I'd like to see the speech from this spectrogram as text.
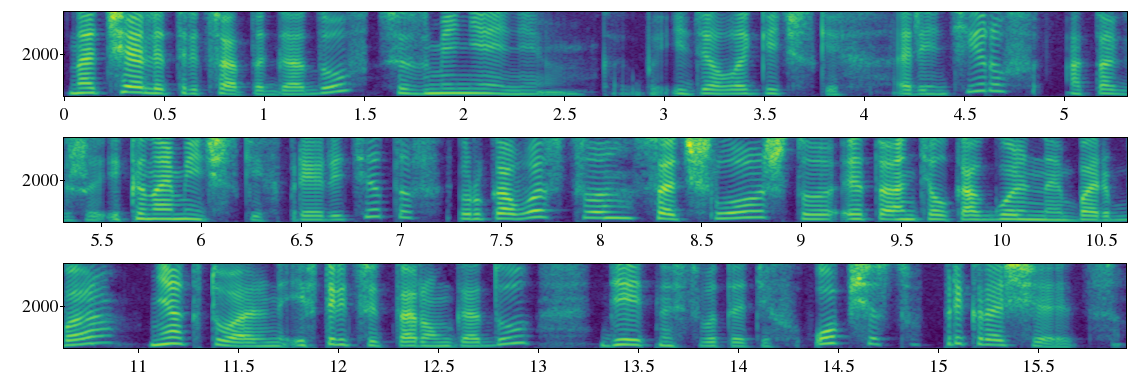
в начале 30-х годов с изменением как бы, идеологических ориентиров, а также экономических приоритетов, руководство сочло, что эта антиалкогольная борьба не актуальна, и в 1932 году деятельность вот этих обществ прекращается.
